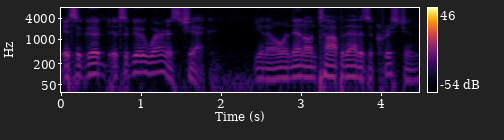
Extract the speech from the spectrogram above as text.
it's a good it's a good awareness check, you know. And then on top of that, as a Christian,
